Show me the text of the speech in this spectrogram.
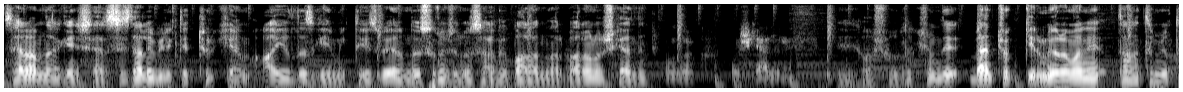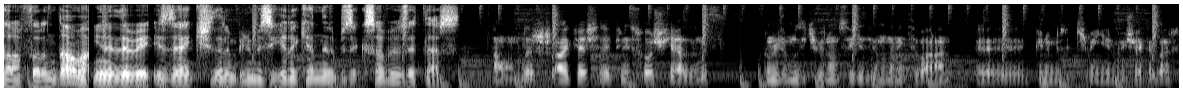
Selamlar gençler. Sizlerle birlikte Türkiye'm Ay Yıldız Gaming'deyiz ve yanımda sunucunuz abi Baran var. Baran hoş geldin. bulduk. Hoş geldiniz. Ee, hoş bulduk. Şimdi ben çok girmiyorum hani tanıtım taraflarında ama yine de bir izleyen kişilerin bilmesi gerekenleri bize kısa bir özetlersin. Tamamdır. Arkadaşlar hepiniz hoş geldiniz. Sunucumuz 2018 yılından itibaren e, günümüz 2023'e kadar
